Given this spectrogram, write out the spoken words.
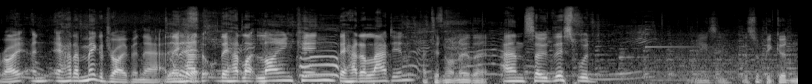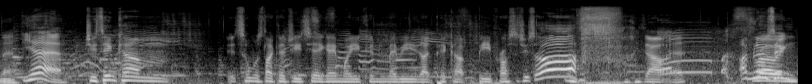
right? And it had a Mega Drive in there, and they Did had they had like Lion King, they had Aladdin, I did not know that. and so this would Amazing. This would be good in there. yeah. Do you think um, it's almost like a GTA game where you can maybe like pick up bee prostitutes? Ah, I doubt it. I'm Throwing- losing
